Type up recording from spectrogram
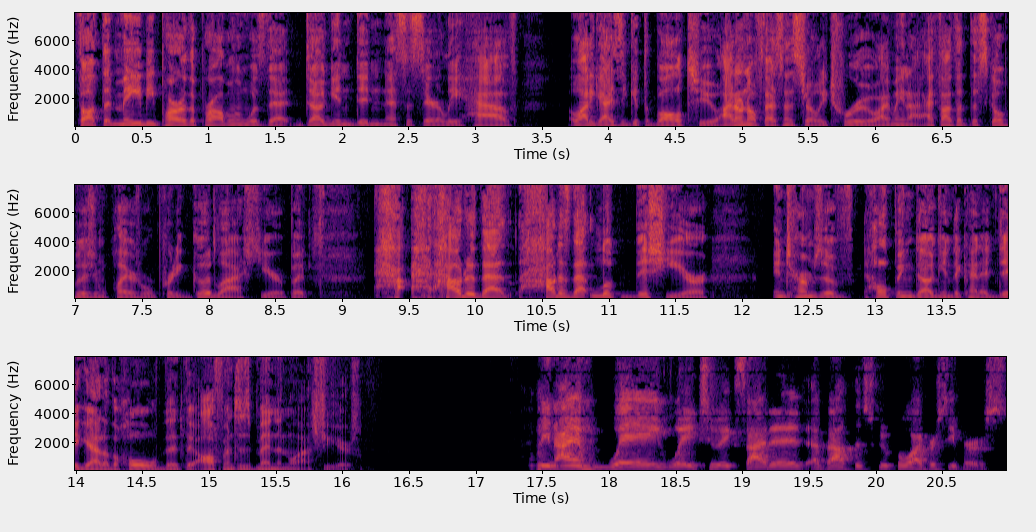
thought that maybe part of the problem was that Duggan didn't necessarily have a lot of guys to get the ball to. I don't know if that's necessarily true. I mean, I, I thought that the skill position players were pretty good last year, but how, how did that? How does that look this year? in terms of helping Duggan to kind of dig out of the hole that the offense has been in the last few years? I mean, I am way, way too excited about this group of wide receivers.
